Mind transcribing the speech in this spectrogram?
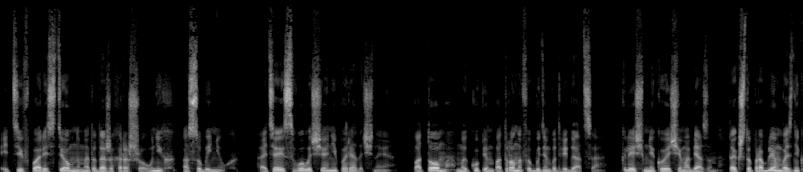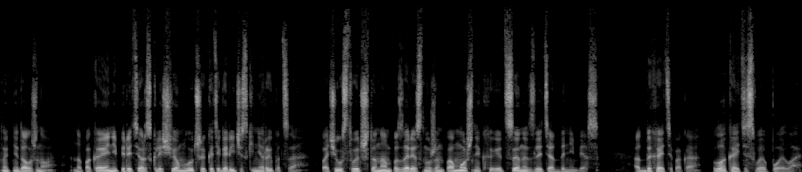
Идти в паре с темным — это даже хорошо, у них особый нюх. Хотя и сволочи они порядочные. Потом мы купим патронов и будем выдвигаться. Клещ мне кое-чем обязан, так что проблем возникнуть не должно. Но пока я не перетер с клещом, лучше категорически не рыпаться. Почувствует, что нам позарез нужен помощник, и цены взлетят до небес. Отдыхайте пока, лакайте свое пойло.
